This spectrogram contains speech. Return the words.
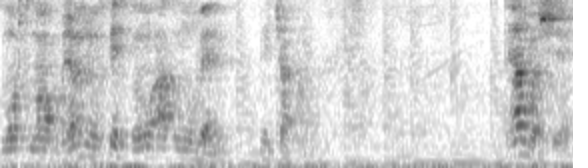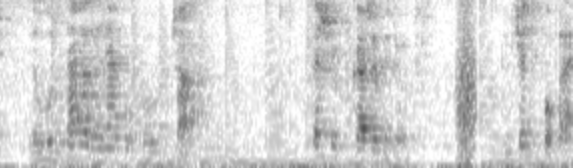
Има още малко време, но естествено аз съм овен, не чакам. Трябваше да го оставя за няколко часа. Сега ще ви покажа видеото. Момчето какво прави?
